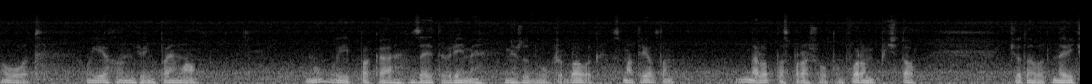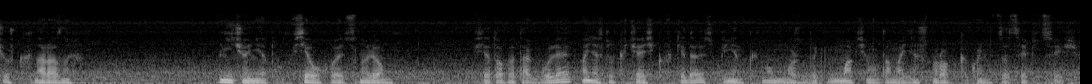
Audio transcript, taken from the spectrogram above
Вот. Уехал, ничего не поймал. Ну, и пока за это время между двух рыбалок смотрел там, народ поспрашивал, там форумы почитал. Что-то вот на речушках, на разных. Ничего нету. Все уходят с нулем. Все только так гуляют по несколько часиков, кидают спиннинг. Ну, может быть, максимум там один шнурок какой-нибудь зацепится все.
